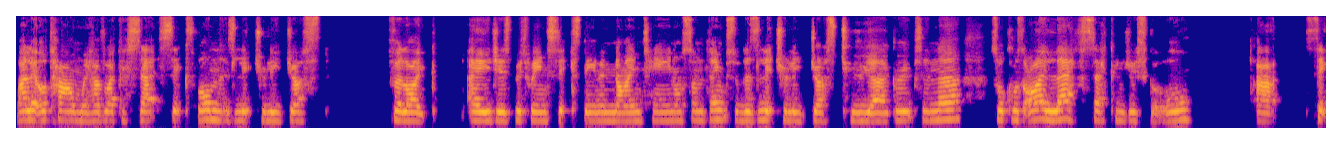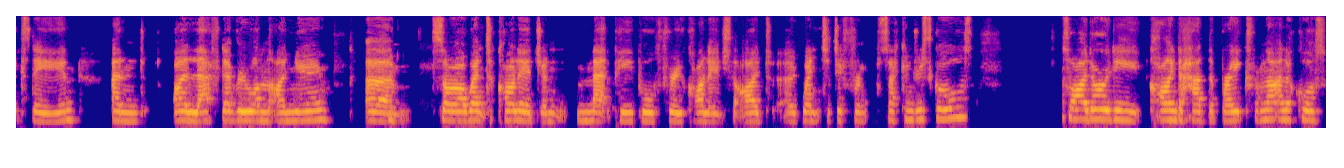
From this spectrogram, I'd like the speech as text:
My little town, we have like a set sixth form that's literally just for like ages between 16 and 19 or something. So there's literally just two year groups in there. So, of course, I left secondary school at 16 and I left everyone that I knew. Um, so I went to college and met people through college that I'd I went to different secondary schools. So I'd already kind of had the break from that. And of course,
